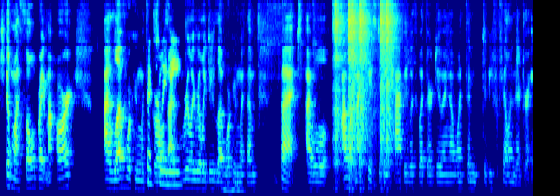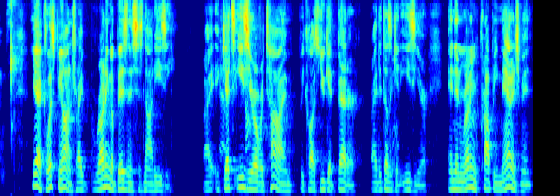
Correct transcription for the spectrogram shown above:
kill my soul, break my heart. I love working with the girls. me. I really, really do love working mm-hmm. with them. But I will, I want my kids to be happy with what they're doing. I want them to be fulfilling their dreams. yeah, 'cause let's be honest, right? Running a business is not easy, right? It Yeah. gets easier over time because you get better, right? It doesn't get easier. And then running property management,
